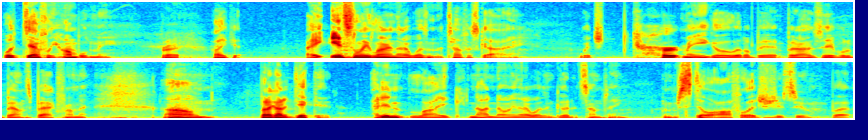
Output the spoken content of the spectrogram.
well, it definitely humbled me. right. Like, I instantly learned that I wasn't the toughest guy, which hurt my ego a little bit, but I was able to bounce back from it. Um, but I got addicted. I didn't like not knowing that I wasn't good at something. I'm still awful at jiu-jitsu, but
